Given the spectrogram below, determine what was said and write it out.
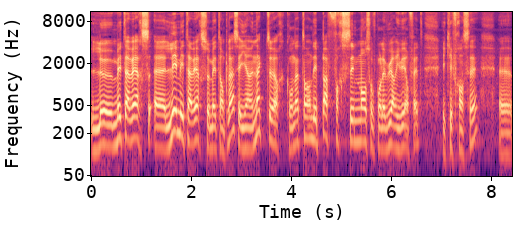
Le métaverse, euh, les métaverses se mettent en place et il y a un acteur qu'on n'attendait pas forcément, sauf qu'on l'a vu arriver en fait, et qui est français, euh,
